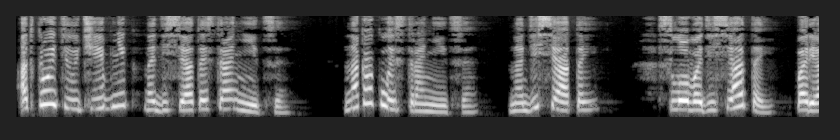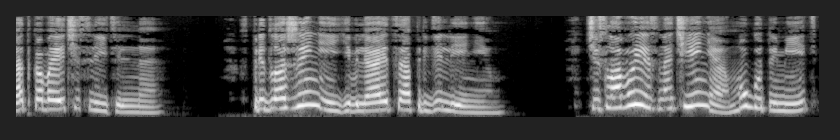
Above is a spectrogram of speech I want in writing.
Откройте учебник на десятой странице. На какой странице? На десятой. Слово «десятой» порядковое числительное. В предложении является определением. Числовые значения могут иметь,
